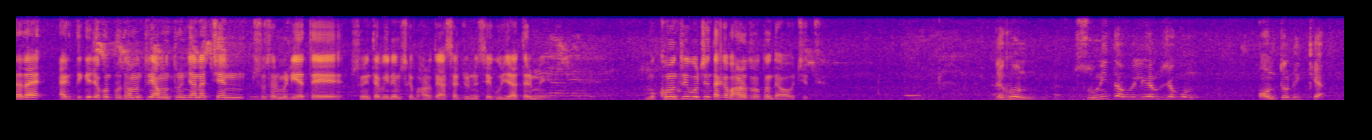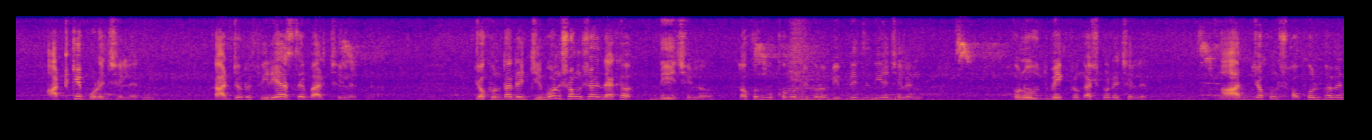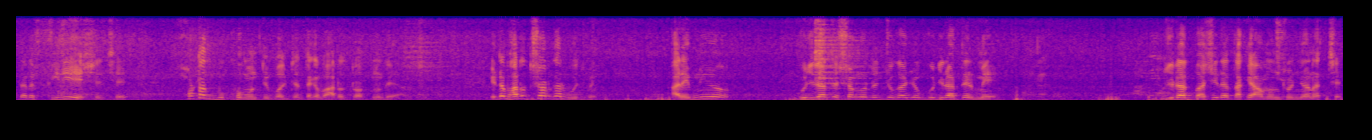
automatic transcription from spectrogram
দাদা, একদিকে যখন প্রধানমন্ত্রী আমন্ত্রণ জানাচ্ছেন সোশ্যাল মিডিয়াতে সুনিতা উইলিয়ামসকে ভারতে আসার জন্য, সে গুজরাতের মেয়ে, মুখ্যমন্ত্রী বলছেন তাকে ভারতরত্ন দেওয়া উচিত। দেখুন, সুনিতা উইলিয়ামস যখন অন্তরিক্ষে আটকে পড়েছিলেন, তার জন্য ফিরে আসতে পারছিলেন না। যখন তাদের জীবন সংশয় দেখা দিয়েছিল, তখন মুখ্যমন্ত্রী কোনো বিবৃতি দিয়েছিলেন? কোনো উদ্বেগ প্রকাশ করেছিলেন? আজ যখন সফলভাবে তারা ফিরে এসেছে হঠাৎ মুখ্যমন্ত্রী বলছেন তাকে ভারতরত্ন দেওয়া উচিত এটা ভারত সরকার বুঝবে। আর এমনিও গুজরাটের সঙ্গে যোগাযোগ, গুজরাটের মেয়ে। গুজরাটবাসীরা তাকে আমন্ত্রণ জানাচ্ছে।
